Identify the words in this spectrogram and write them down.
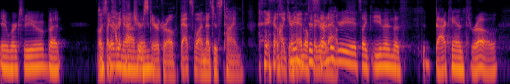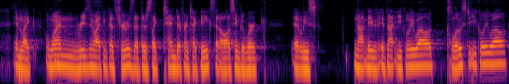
it works for you. But Oh, it's like how to catch your scarecrow. That's one that's just time. like your I mean, hand will figure it out. To some degree, it's like even the backhand throw. And like mm-hmm. one reason why I think that's true is that there's like 10 different techniques that all seem to work at least not maybe if not equally well, close to equally well.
